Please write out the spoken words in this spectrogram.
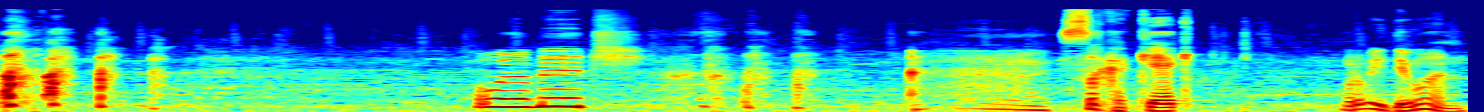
what a bitch. Suck a kick. What are we doing?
